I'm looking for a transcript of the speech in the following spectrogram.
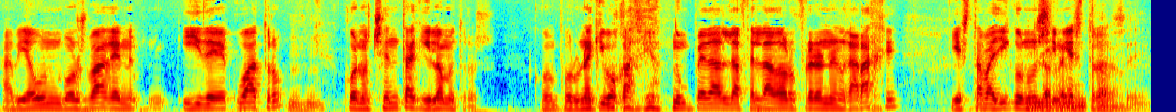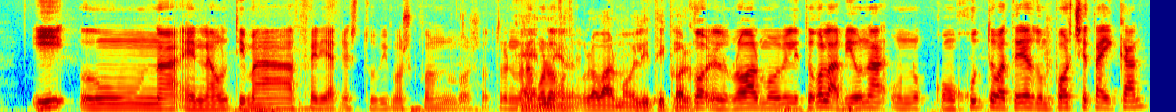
había un Volkswagen ID4 con 80 kilómetros, por una equivocación de un pedal de acelerador freno en el garaje, y estaba allí con un Lo siniestro. Sí. Y una, en la última feria que estuvimos con vosotros, no En recuerdo... el Global Mobility Call. El Global Mobility Call había una- un conjunto de baterías de un Porsche Taycan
